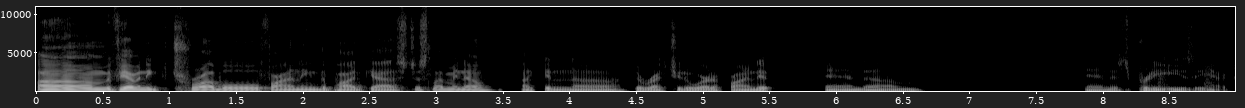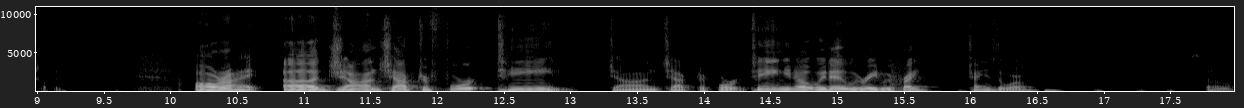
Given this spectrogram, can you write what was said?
Um, if you have any trouble finding the podcast, just let me know. I can uh, direct you to where to find it, and um, and it's pretty easy actually. All right, uh, John chapter fourteen. John chapter fourteen. You know what we do? We read, we pray, change the world. So,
